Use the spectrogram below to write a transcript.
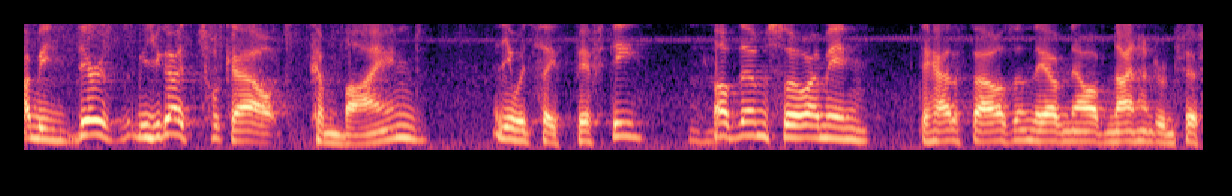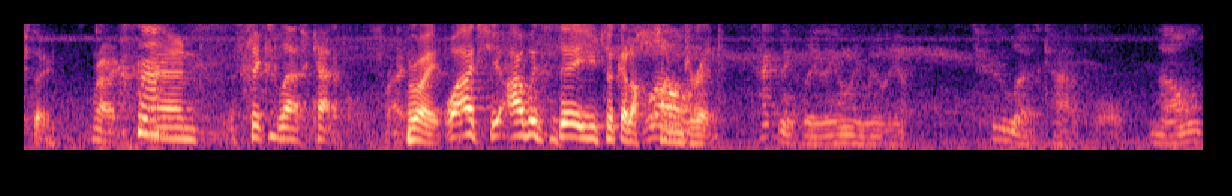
I mean, there's I mean, you guys took out combined, and you would say 50 of them. So I mean, they had a thousand. They have now have 950. Right. And six less catapults. Right. Right. Well, actually, I would say you took out a hundred. Well, technically, they only really have two less catapult. No.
